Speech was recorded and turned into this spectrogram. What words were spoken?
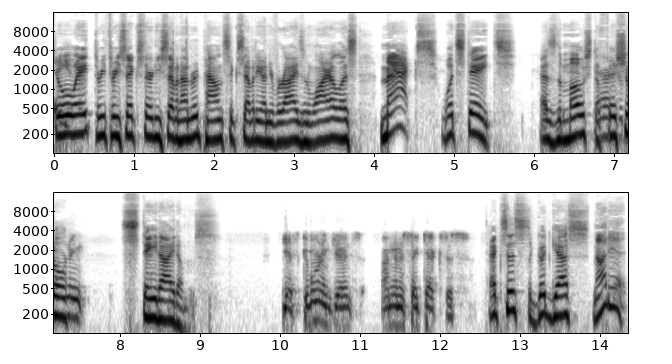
208 336 3700, pound 670 on your Verizon Wireless. Max, what state has the most Yeah, official state items? Yes, good morning, gents. I'm going to say Texas. Texas, a good guess. Not it.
